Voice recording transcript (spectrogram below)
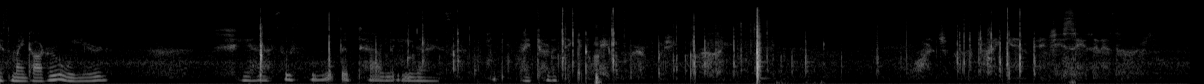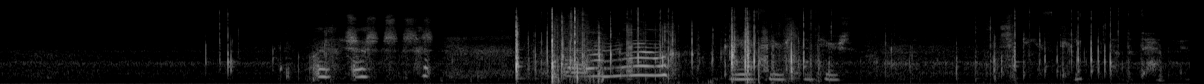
Is my daughter weird? She has to sleep with the tablet, you guys. I try to take it away from her, but she cries. Watch, I'm gonna try again, and she says it is hers. Shh, shh, shh, shh. Okay, tears, tears. She can't sleep without the tablet.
